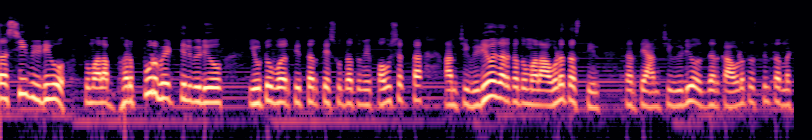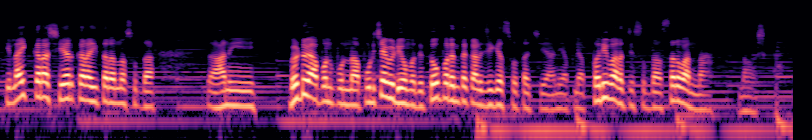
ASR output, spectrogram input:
तशी व्हिडिओ तुम्हाला भरपूर भेटतील व्हिडिओ यूट्यूबवरती तर ते सुद्धा तुम्ही पाहू शकता. आमची व्हिडिओ जर का तुम्हाला आवडत असतील तर ते आमची व्हिडिओ जर का आवडत असतील तर नक्की लाईक करा शेअर करा इतरांनासुद्धा आणि भेटूया आपण पुन्हा पुढच्या व्हिडिओमध्ये. तोपर्यंत काळजी घ्या स्वतःची आणि आपल्या परिवाराची सुद्धा सर्वांना नमस्कार.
